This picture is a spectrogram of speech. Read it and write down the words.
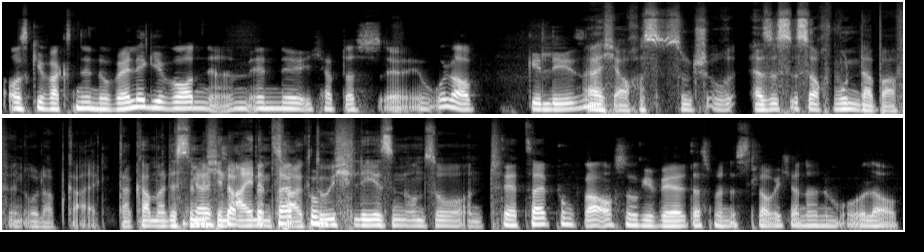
ausgewachsene Novelle geworden am Ende. Ich habe das äh, im Urlaub gelesen. Ja, ich auch. Es ist ein, also es ist auch wunderbar für den Urlaub geeignet. Da kann man das Ja, nämlich ich glaub, in einem Tag durchlesen und so und Der Zeitpunkt war auch so gewählt, dass man es, glaube ich, an einem Urlaub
